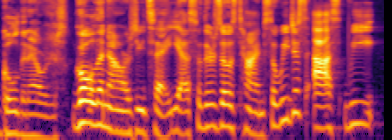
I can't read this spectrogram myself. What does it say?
Golden hours. golden hours you'd say. Yeah so there's those times. So we just ask we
